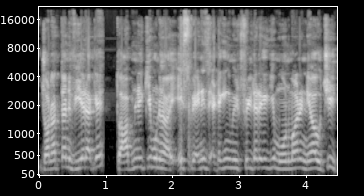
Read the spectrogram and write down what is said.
জনার্তান ভিয়েরাকে। তো আপনি কি মনে হয়, এই স্প্যানিশ অ্যাটাকিং মিডফিল্ডারকে কি মোহনবাগানে নেওয়া উচিত?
